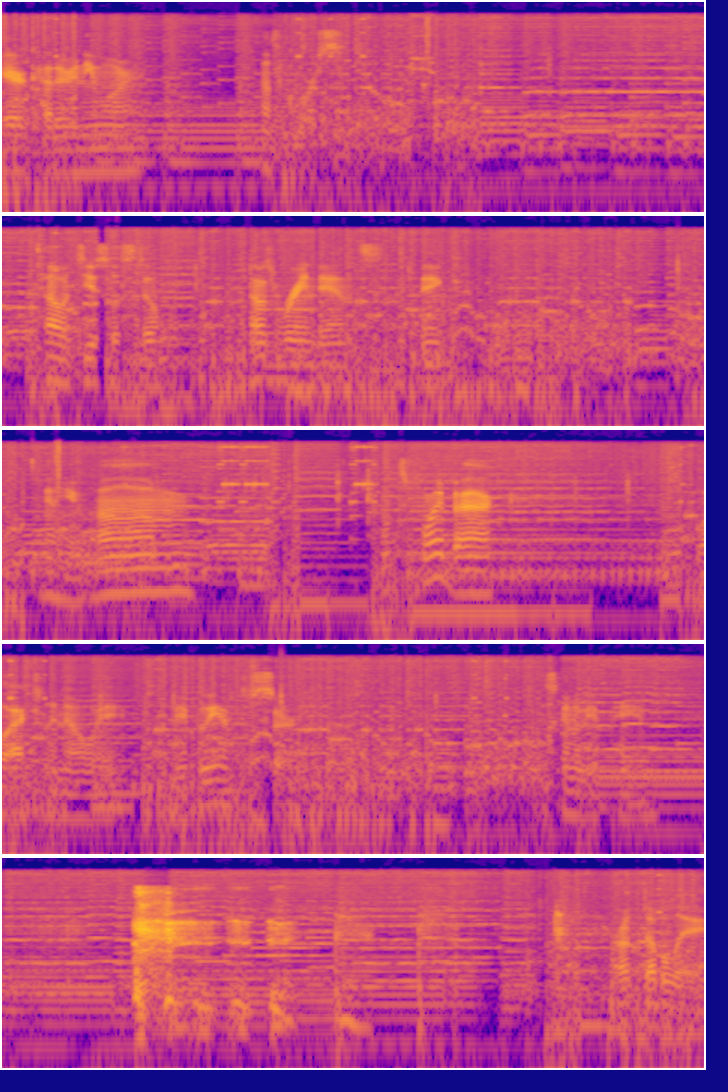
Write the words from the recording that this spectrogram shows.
air cutter anymore. Of course. Oh, it's useless still. That was Rain Dance, I think. Anywho, um... Let's fly back. Well, actually, no, wait. Maybe we have to surf. It's gonna be a pain. or double A.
